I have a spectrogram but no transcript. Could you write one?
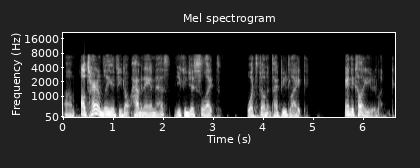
Um, alternatively, if you don't have an AMS, you can just select what filament type you'd like and the color you would like.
